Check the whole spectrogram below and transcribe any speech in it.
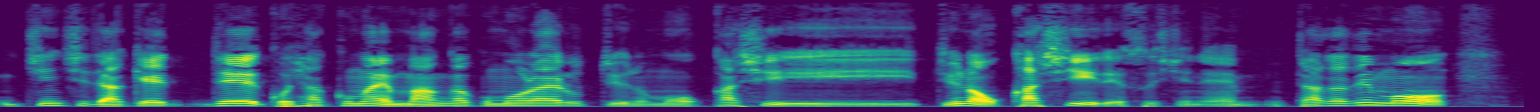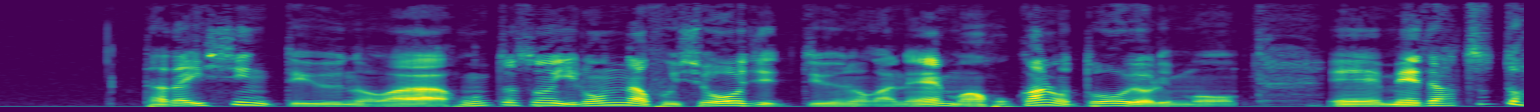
1日だけで、こう100万円満額もらえるっていうのもおかしいっていうのはおかしいですしね。ただでも、ただ維新っていうのは、本当そのいろんな不祥事っていうのがね、まあ他の党よりも、えー、目立つと。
